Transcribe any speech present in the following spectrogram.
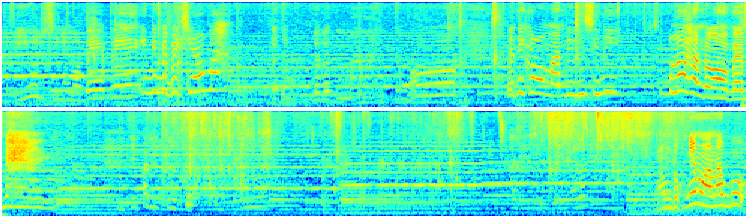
Iya di sini mau bebek. Ini bebek siapa? Itu bebek emak itu. Oh, berarti kalau mandi di sini sebelahan dong sama bebek. Kan. Anduknya mana Bu?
